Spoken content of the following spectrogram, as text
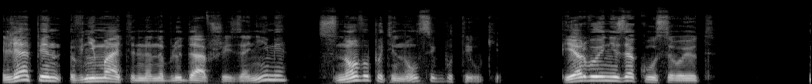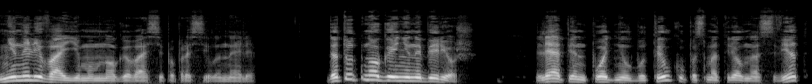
Ляпин, внимательно наблюдавший за ними, снова потянулся к бутылке. Первую не закусывают. — Не наливай ему много, Вася, — попросила Неля. — Да тут много и не наберешь. Ляпин поднял бутылку, посмотрел на свет,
